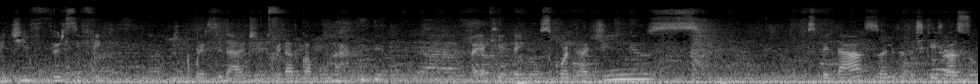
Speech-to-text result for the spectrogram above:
É diversificado universidade. Cuidado com a burra. Aí aqui vem os cortadinhos, os pedaços, olha tanto de queijo azul.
